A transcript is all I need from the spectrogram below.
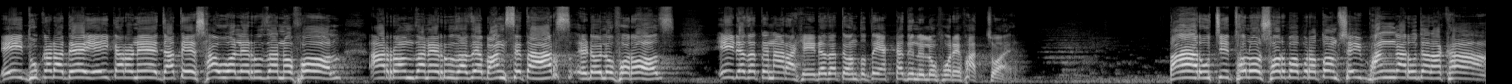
এই ধোকাটা দেয় এই কারণে যাতে সাওয়ালের রোজা নফল আর রমজানের রোজা যে ভাঙছে তার, এটা হইল ফরজ। এইটা যাতে না রাখে, এটা যাতে অন্তত একটা দিন হইল পরে ফাঁক চয়। তার উচিত হলো সর্বপ্রথম সেই ভাঙ্গা রোজা রাখা।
